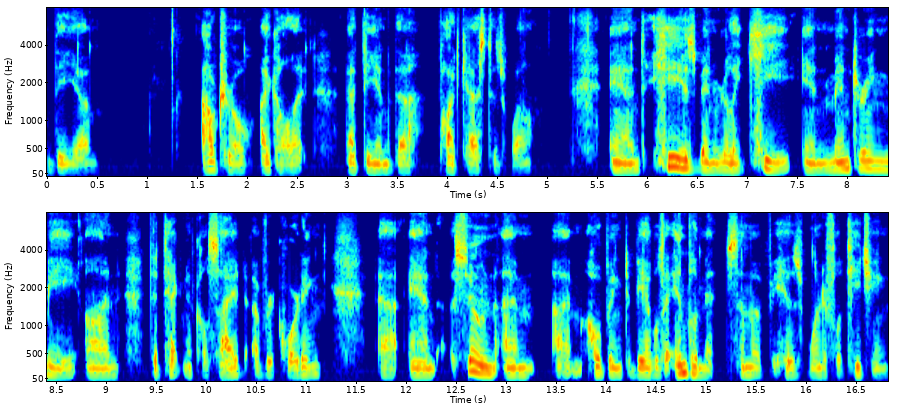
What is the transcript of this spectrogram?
the um, outro, I call it, at the end of the podcast as well. And he has been really key in mentoring me on the technical side of recording. Uh, and soon I'm I'm hoping to be able to implement some of his wonderful teaching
